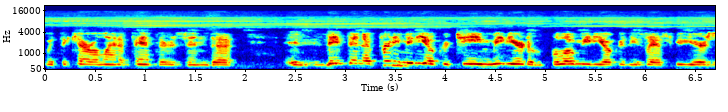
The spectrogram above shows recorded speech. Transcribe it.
with the Carolina Panthers, and they've been a pretty mediocre team, mediocre to below mediocre these last few years.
